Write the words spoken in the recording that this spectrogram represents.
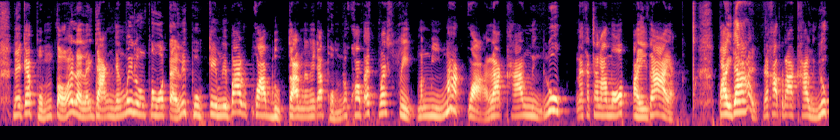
ๆนะครับผมต่อให้หลายๆอย่างยังไม่ลงตัวแต่ลิเวอร์พูลเกมในบ้านความดุดันนะครับผมและความ aggressive มันมีมากกว่าราคาหนึ่งลูกนะครับอาจารย์นามองว่าไปได้อะไปได้นะครับ ราคาหนึ่งลูก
